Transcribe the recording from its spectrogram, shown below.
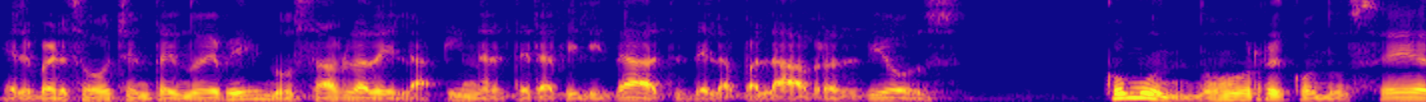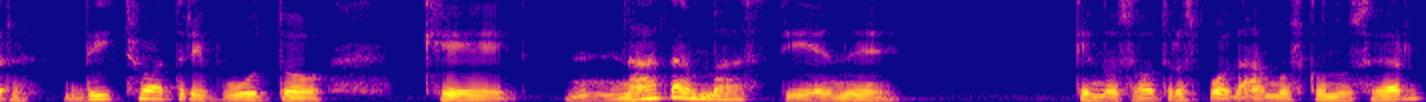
El verso 89 nos habla de la inalterabilidad de la palabra de Dios. ¿Cómo no reconocer dicho atributo que nada más tiene que nosotros podamos conocer?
